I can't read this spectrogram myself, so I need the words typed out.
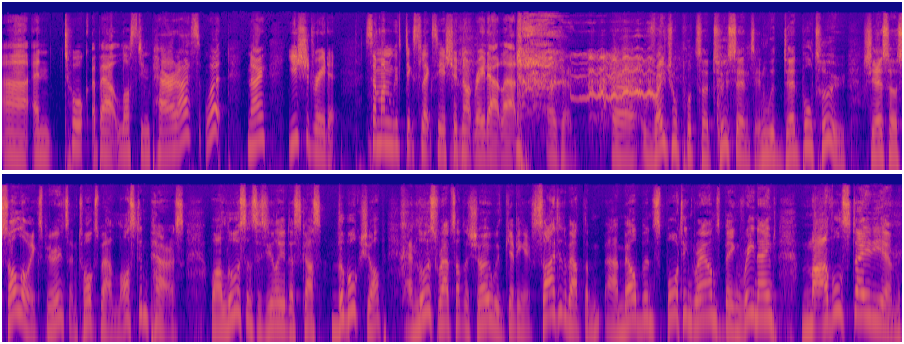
uh, and talk about Lost in Paradise. What? No, you should read it. Someone with dyslexia should not read out loud. Okay. Uh, Rachel puts her two cents in with Deadpool 2, shares her solo experience, and talks about Lost in Paris, while Lewis and Cecilia discuss The Bookshop, and Lewis wraps up the show with getting excited about the uh, Melbourne Sporting Grounds being renamed Marvel Stadium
